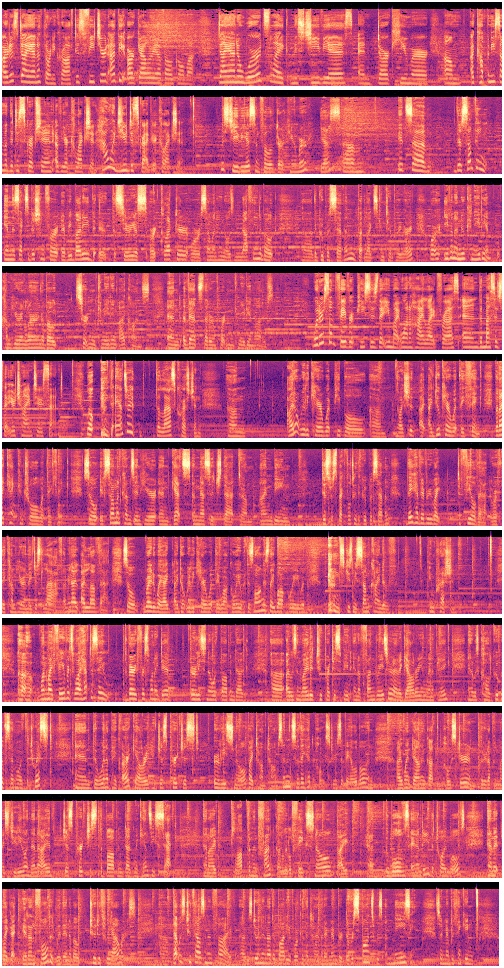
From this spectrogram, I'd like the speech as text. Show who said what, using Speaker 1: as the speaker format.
Speaker 1: Artist Diana Thorneycroft is featured at the Art Gallery of Algoma. Diana, words like mischievous and dark humor um, accompany some of the description of your collection. How would you describe your collection?
Speaker 2: Mischievous and full of dark humor, yes. Um, it's um, there's something in this exhibition for everybody the, the, serious art collector or someone who knows nothing about uh, the group of seven but likes contemporary art, or even a new Canadian will come here and learn about certain Canadian icons and events that are important in Canadian lives.
Speaker 1: What are some favorite pieces that you might want to highlight for us and the message that you're trying to send?
Speaker 2: Well, to answer the last question, um, I don't really care what people, um, no, I should, I, I, do care what they think, but I can't control what they think. So if someone comes in here and gets a message that um, I'm being disrespectful to the group of seven, they have every right to feel that. Or if they come here and they just laugh. I mean, I, I love that. So right away, I, I don't really care what they walk away with, as long as they walk away with, excuse me, some kind of impression. Uh, one of my favorites, well, I have to say, the very first one I did Early Snow with Bob and Doug. Uh, I was invited to participate in a fundraiser at a gallery in Winnipeg, and it was called Group of Seven with a Twist. And the Winnipeg Art Gallery had just purchased Early Snow by Tom Thomson, so they had posters available. And I went down and got the poster and put it up in my studio. And then I had just purchased the Bob and Doug McKenzie set, and I plopped them in front, got a little fake snow. I had the wolves handy, the toy wolves, and it like it unfolded within about two to three hours. Um, that was 2005. I was doing another body of work at the time, but I remember the response was amazing. So I remember thinking,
